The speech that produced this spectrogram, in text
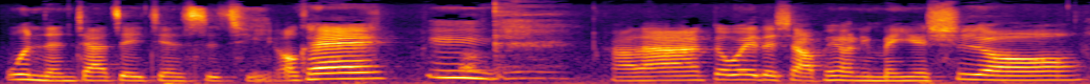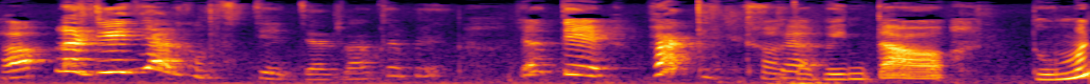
问人家这件事情，OK？嗯，好啦，各位的小朋友，你们也是哦。好，那今天的故事就讲到这边，要点 p a k 特的频道，我们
